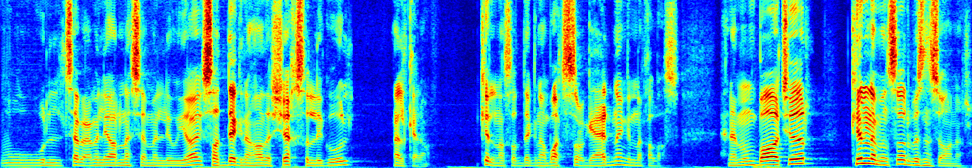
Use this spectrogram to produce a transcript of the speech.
والسبعة مليار نسمة اللي وياي صدقنا هذا الشخص اللي يقول هالكلام كلنا صدقنا باكر قعدنا قلنا خلاص. إحنا من باكر كلنا بنصير business owner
